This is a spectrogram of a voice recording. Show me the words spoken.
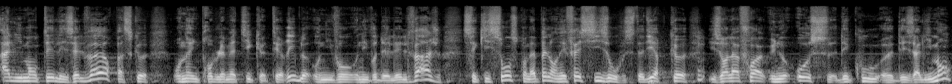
alimenter les éleveurs, parce que on a une problématique terrible au niveau au niveau de l'élevage, c'est qu'ils sont ce qu'on appelle en effet ciseaux, c'est-à-dire que ils ont à la fois une hausse des coûts euh, des aliments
